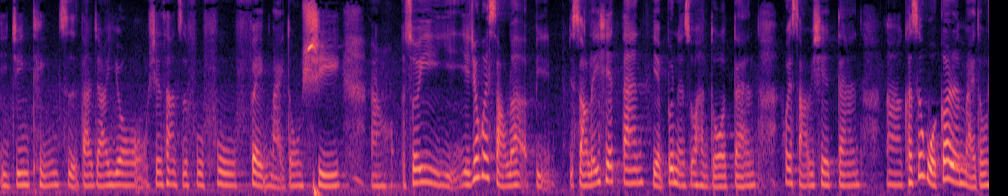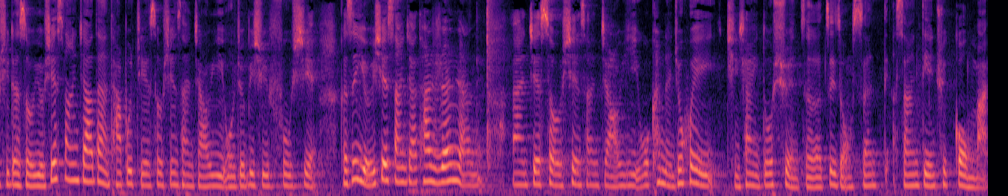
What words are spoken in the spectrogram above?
已经停止大家用线上支付付费买东西，然后所以也就会少了比。少了一些单，也不能说很多单，会少一些单。嗯，可是我个人买东西的时候，有些商家但他不接受线上交易，我就必须付现。可是有一些商家他仍然嗯接受线上交易，我可能就会倾向于多选择这种商商店去购买。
